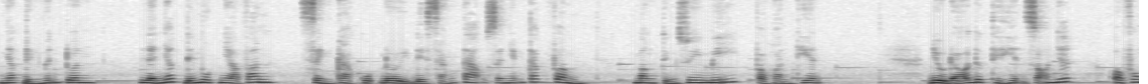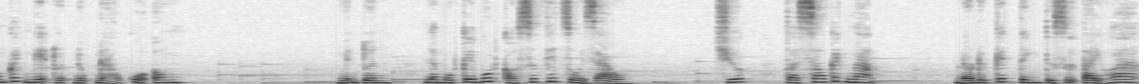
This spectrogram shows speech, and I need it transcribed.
Nhắc đến Nguyễn Tuân là nhắc đến một nhà văn dành cả cuộc đời để sáng tạo ra những tác phẩm mang tính duy mỹ và hoàn thiện. Điều đó được thể hiện rõ nhất ở phong cách nghệ thuật độc đáo của ông. Nguyễn Tuân là một cây bút có sức viết dồi dào. Trước và sau cách mạng, nó được kết tinh từ sự tài hoa,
